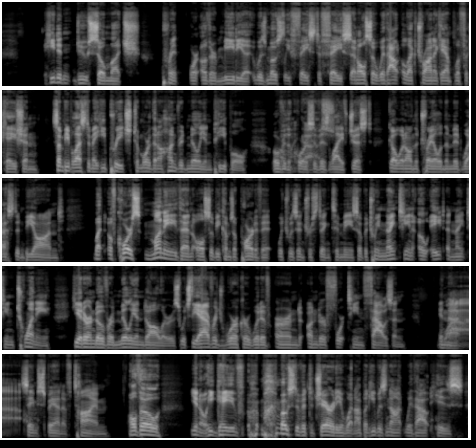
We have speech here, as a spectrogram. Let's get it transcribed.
He didn't do so much print or other media. It was mostly face to face and also without electronic amplification. Some people estimate he preached to more than 100 million people over oh the course gosh. of his life, just going on the trail in the Midwest and beyond. But of course, money then also becomes a part of it, which was interesting to me. So between 1908 and 1920, he had earned over a million dollars, which the average worker would have earned under 14,000 in wow. that same span of time. Although you know, he gave most of it to charity and whatnot, but he was not without his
